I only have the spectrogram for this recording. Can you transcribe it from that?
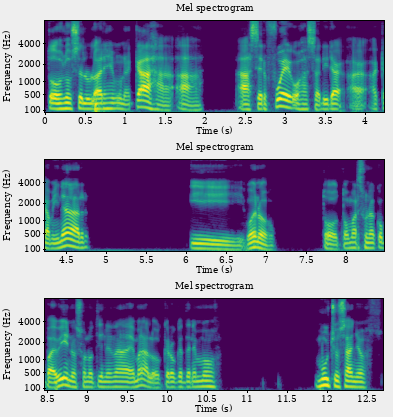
todos los celulares en una caja, a, a hacer fuegos, a salir a, a- a caminar y bueno, to- tomarse una copa de vino, eso no tiene nada de malo. Creo que tenemos muchos años,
